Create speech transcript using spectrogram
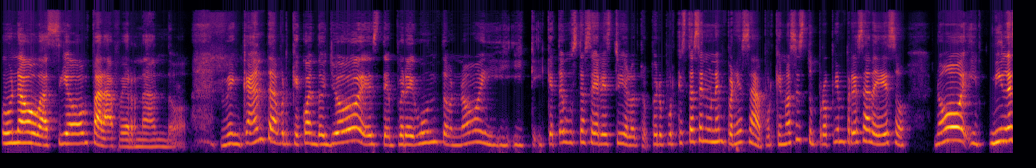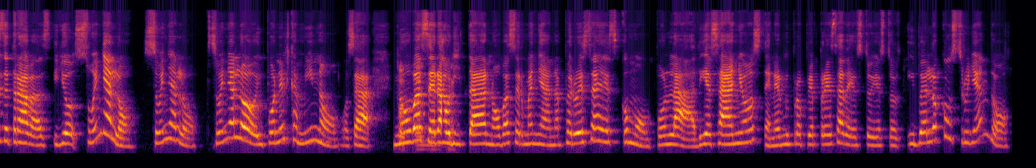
Una ovación para Fernando. Me encanta porque cuando yo este, pregunto, ¿no? ¿Y, qué te gusta hacer esto y el otro? Pero ¿por qué estás en una empresa? ¿Por qué no haces tu propia empresa de eso? No, y miles de trabas. Y yo, sueñalo, sueñalo, sueñalo y pon el camino. O sea, no va a ser ahorita, no va a ser mañana, pero esa es como, ponla a 10 años, tener mi propia empresa de esto y esto, y velo construyendo,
